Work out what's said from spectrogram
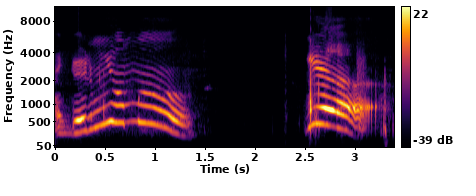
Ha, görmüyor mu? Yeah.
